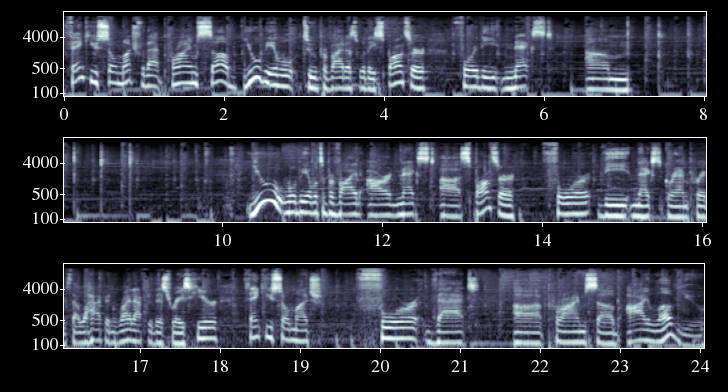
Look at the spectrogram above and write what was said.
Thank you so much for that prime sub. You will be able to provide us with a sponsor for the next um, you will be able to provide our next uh, sponsor for the next Grand Prix that will happen right after this race here. Thank you so much for that uh, Prime sub. I love you.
